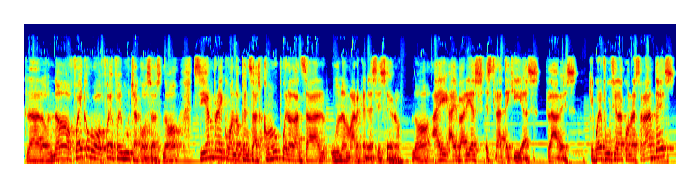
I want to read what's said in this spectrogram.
Claro, no, fue como, fue, fue muchas cosas, ¿no? Siempre cuando pensás, ¿cómo puedo lanzar una marca desde cero? ¿No? Hay, hay varias estrategias claves que pueden funcionar con restaurantes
